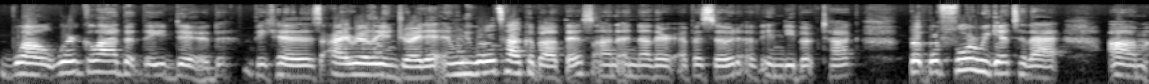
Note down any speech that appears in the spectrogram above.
Well, we're glad that they did because I really enjoyed it. And we will talk about this on another episode of Indie Book Talk. But before we get to that, um,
